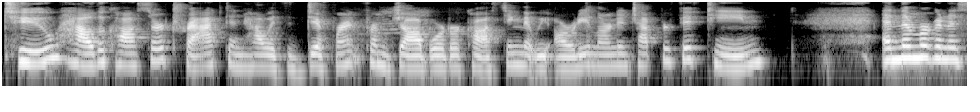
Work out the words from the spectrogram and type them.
Two, how the costs are tracked and how it's different from job order costing that we already learned in Chapter 15. And then we're going to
